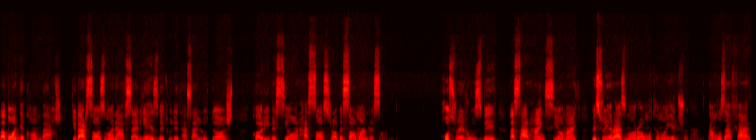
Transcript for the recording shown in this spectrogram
و باند کامبخش که بر سازمان افسری حزب توده تسلط داشت کاری بسیار حساس را به سامان رساند. خسرو روزبه و سرهنگ سیامک به سوی رزمارا متمایل شدند و مزفر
